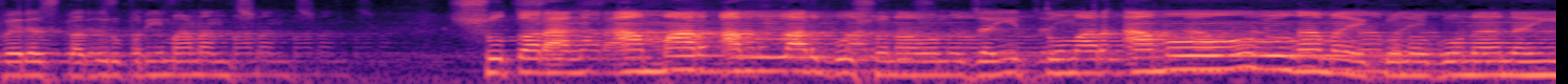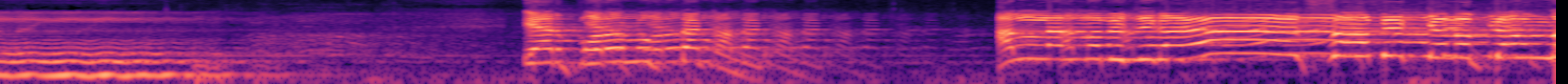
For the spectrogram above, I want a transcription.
ফেরেস্তাদের উপরেই মানাঞ্চ সুতরাং আমার আল্লাহর ঘোষণা অনুযায়ী তোমার আমল নামায় কোনো গুণা নাই। এরপরে লোকটা কান্দে আল্লাহ নবী জিজ্ঞাসা সাহাবী কেন কান্দ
